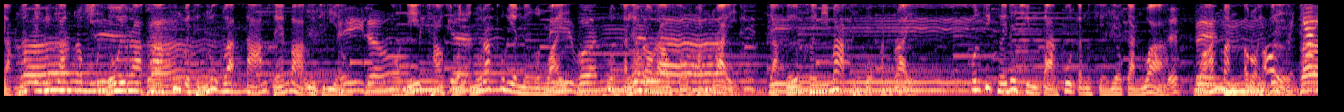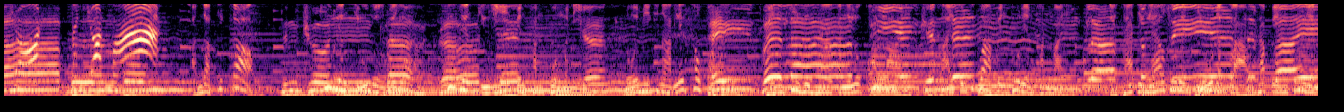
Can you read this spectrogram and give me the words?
จากนั้นยังมีการประมูลโดยราคาขึ้นไปถึงลูกละ 300,000 บาทเลยทีเดียว ตอนนี้ชาวสวนอนุรักษ์ทุเรียนเมืองนนท์ไว้รวมกันแล้วราวๆ 2,000 ไร่ จากเดิมเคยมีมากถึง 6,000 ไร่คนที่เคยได้ชิมต่างพูดกันเป็นเสียงเดียวกันว่า หวานมันอร่อยเวอร์เจ้าจอดมันยอดมาก อันดับที่ 9 ทุเรียนจิ๋วเมืองระยองทุเรียนจิ๋วนี้เป็นพันธุ์พวงมณีโดยมีขนาดเล็กเท่าฝ่ามือเป็นที่ฮือฮากันในโลกออนไลน์หลายคนคิดว่าเป็นทุเรียนพันธุ์ใหม่ แต่แท้จริงแล้วทุเรียนจิ๋วดังกล่าวนะครับเป็นทุเรียน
